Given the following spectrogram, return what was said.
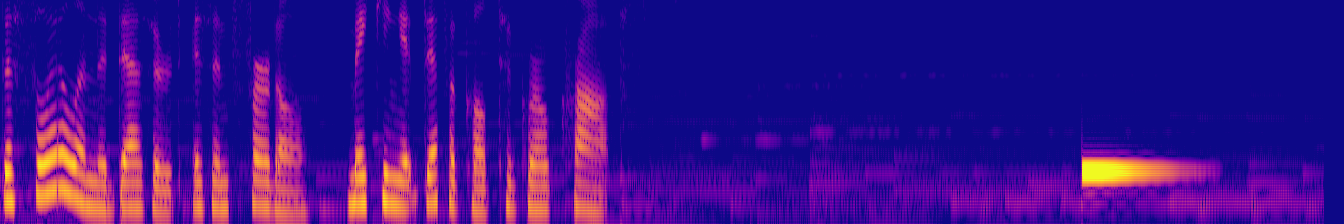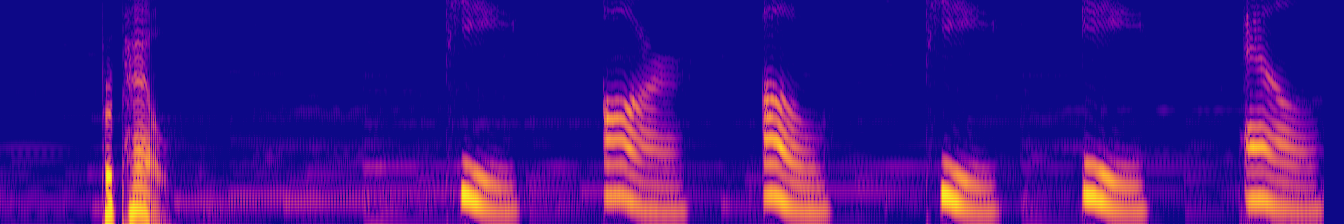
The soil in the desert is infertile, making it difficult to grow crops. Propel P R O P E L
